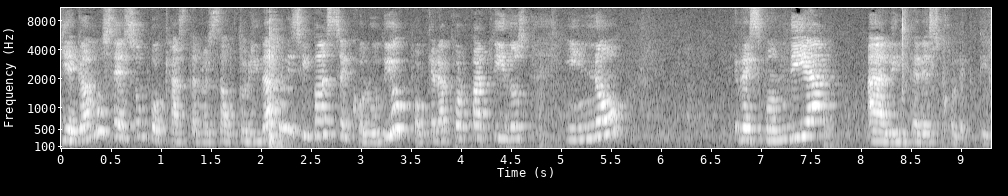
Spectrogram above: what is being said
llegamos a eso porque hasta nuestra autoridad municipal se coludió porque era por partidos y no respondía al interés colectivo.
